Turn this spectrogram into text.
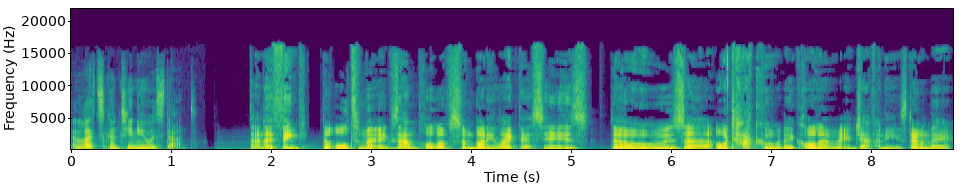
And let's continue with that. And I think the ultimate example of somebody like this is those uh, otaku, they call them in Japanese, don't they?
